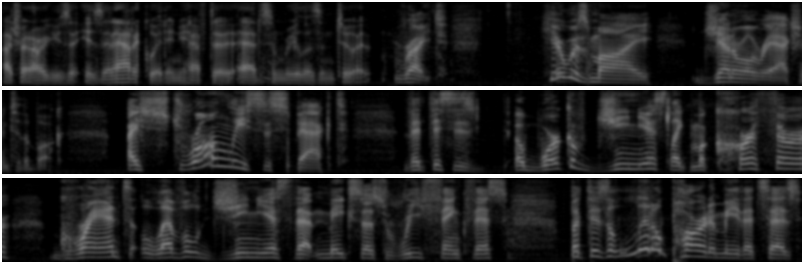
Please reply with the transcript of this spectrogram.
I try to argue is, is inadequate, and you have to add some realism to it. Right. Here was my general reaction to the book. I strongly suspect that this is a work of genius, like MacArthur Grant level genius that makes us rethink this. But there's a little part of me that says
